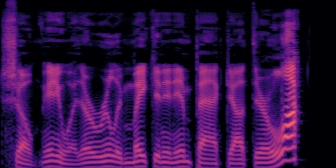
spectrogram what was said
So anyway, they're really making an impact out there. Locked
